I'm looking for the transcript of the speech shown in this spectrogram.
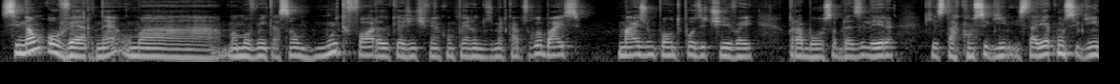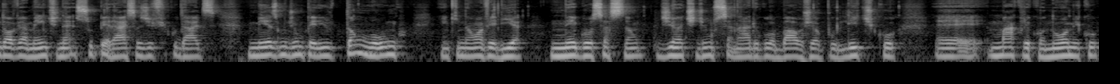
Se não houver né, uma, uma movimentação muito fora do que a gente vem acompanhando nos mercados globais, mais um ponto positivo aí para a bolsa brasileira que está conseguindo, estaria conseguindo, obviamente, né, superar essas dificuldades, mesmo de um período tão longo em que não haveria negociação diante de um cenário global geopolítico, é, macroeconômico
